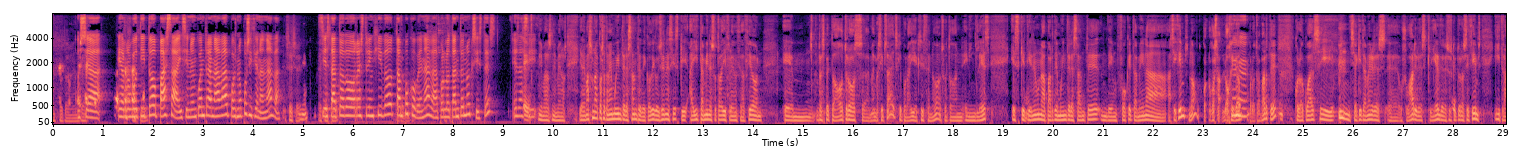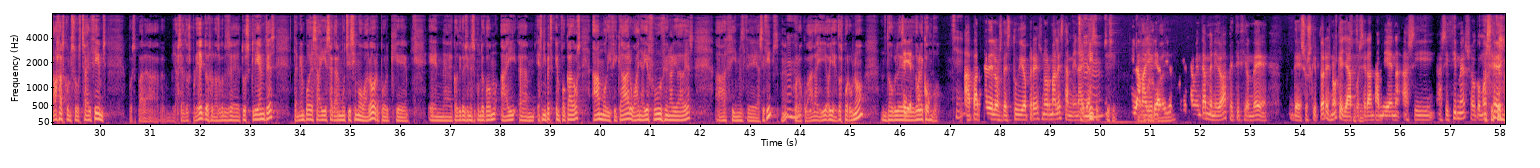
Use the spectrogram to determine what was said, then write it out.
O sea, el robotito pasa y si no encuentra nada, pues no posiciona nada. Sí, sí. Si está todo restringido, tampoco ve nada. Por lo tanto, no existes. Es así. Ni más ni menos. Y además una cosa también muy interesante de Código Genesis, que ahí también es otra diferenciación em, respecto a otros eh, membership sites que por ahí existen, ¿no? sobre todo en, inglés, es que tienen una parte muy interesante de enfoque también a, a themes ¿no? Cosa lógica, por otra parte. Con lo cual, si, si aquí también eres eh, usuario, eres cliente, eres suscriptor a themes y trabajas con sus child themes, pues para ya sea tus proyectos o los de tus clientes, también puedes ahí sacar muchísimo valor, porque en eh, códigogenesis.com hay em, snippets enfocados a modificar o a añadir funcionalidades a themes de así themes, ¿eh? con lo cual ahí, oye, dos por uno, doble, doble combo. Aparte de los de estudio press normales, también hay sí, sí, Y la mayoría de ellos, precisamente, han venido a petición de, de suscriptores, ¿no? Que ya pues eran también así, así o como así se...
